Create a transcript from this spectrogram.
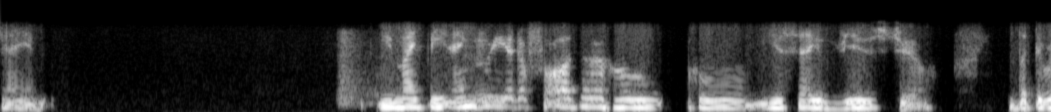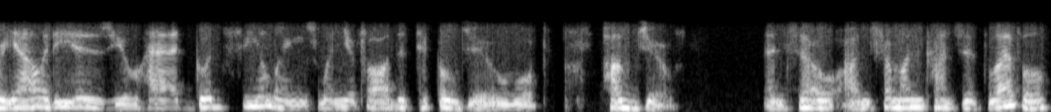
shame. You might be angry at a father who who you say abused you. But the reality is you had good feelings when your father tickled you or hugged you. And so on some unconscious level,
